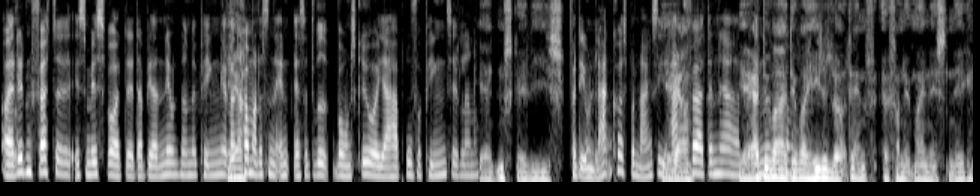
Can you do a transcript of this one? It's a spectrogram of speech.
Og er det den første sms, hvor der bliver nævnt noget med penge? Eller Ja. kommer der sådan en, altså du ved, hvor hun skriver, at jeg har brug for penge til eller andet? Ja, nu skal jeg lige... For det er jo en lang korrespondence, I Ja. har før den her Ja, det var, det var hele lørdagen, øh, fornemmer jeg næsten, ikke?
